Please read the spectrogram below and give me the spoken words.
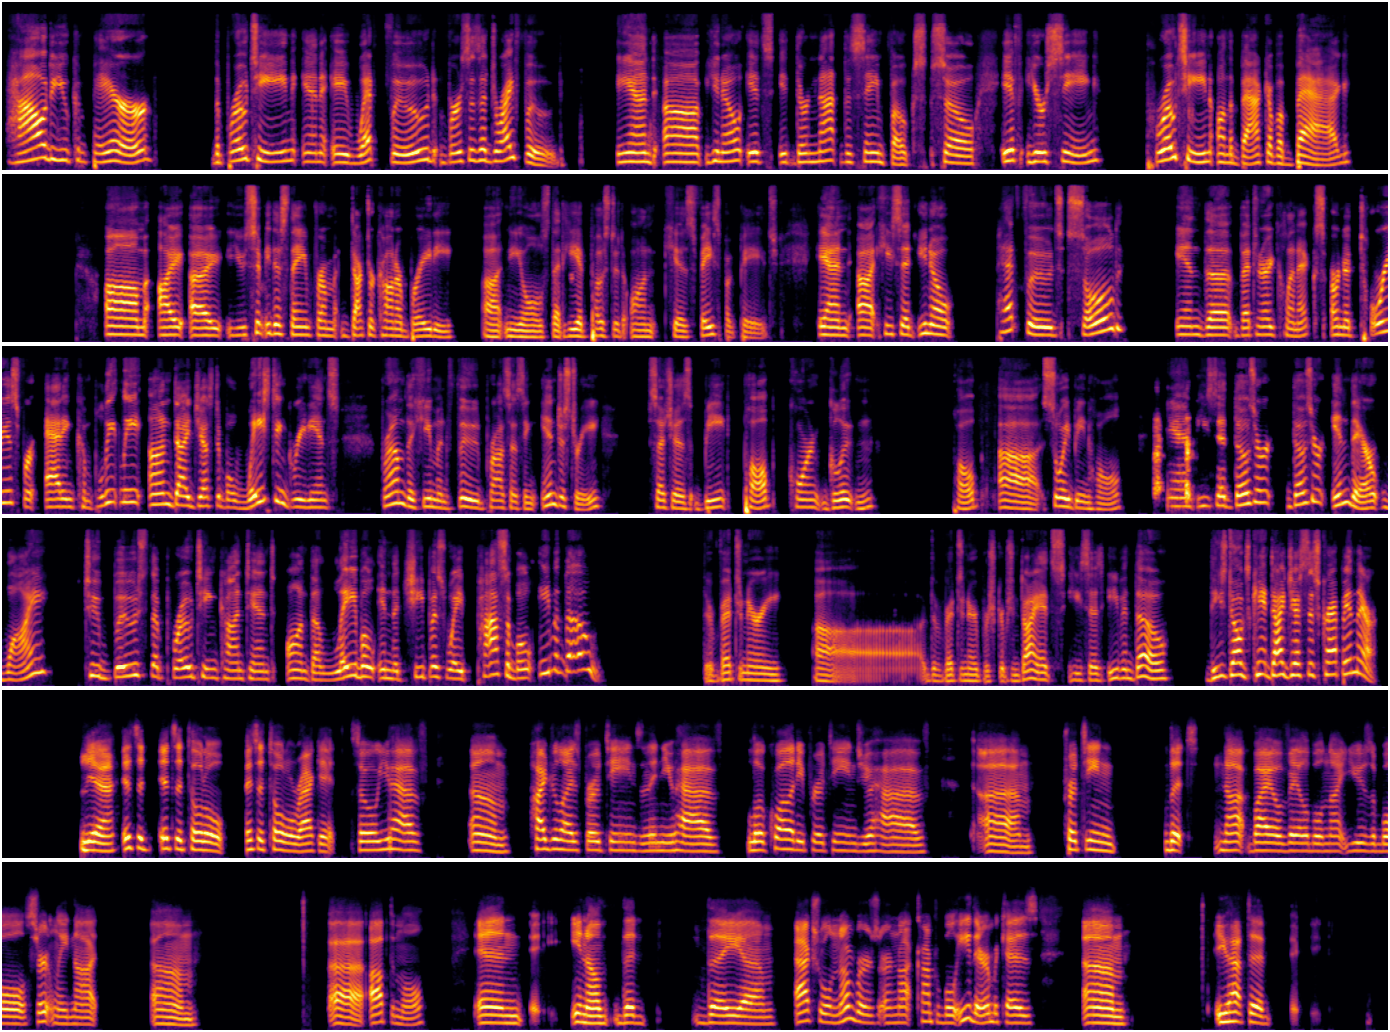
how do you compare the protein in a wet food versus a dry food? And uh, you know, it's it, they're not the same, folks. So if you're seeing protein on the back of a bag, um, I I you sent me this thing from Dr. Conor Brady uh, Niels that he had posted on his Facebook page. And uh, he said, you know, pet foods sold in the veterinary clinics are notorious for adding completely undigestible waste ingredients from the human food processing industry, such as beet pulp, corn gluten pulp, uh, soybean hull. And he said those are those are in there. Why? To boost the protein content on the label in the cheapest way possible, even though their veterinary uh the veterinary prescription diets, he says, even though these dogs can't digest this crap in there. Yeah, it's a it's a total it's a total racket. So you have um hydrolyzed proteins and then you have low quality proteins, you have um protein that's not bioavailable, not usable, certainly not um uh optimal. And eh, you know the the um actual numbers are not comparable either because um you have to eh,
